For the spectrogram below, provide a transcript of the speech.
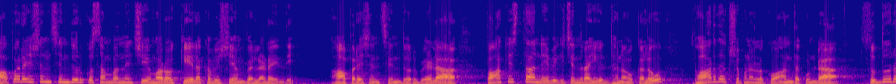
ఆపరేషన్ సింధూర్కు సంబంధించి మరో కీలక విషయం వెల్లడైంది. ఆపరేషన్ సింధూర్ వేళ పాకిస్తాన్ నేవీకి చెందిన యుద్ధ నౌకలు భారత క్షిపణులకు అందకుండా సుదూర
